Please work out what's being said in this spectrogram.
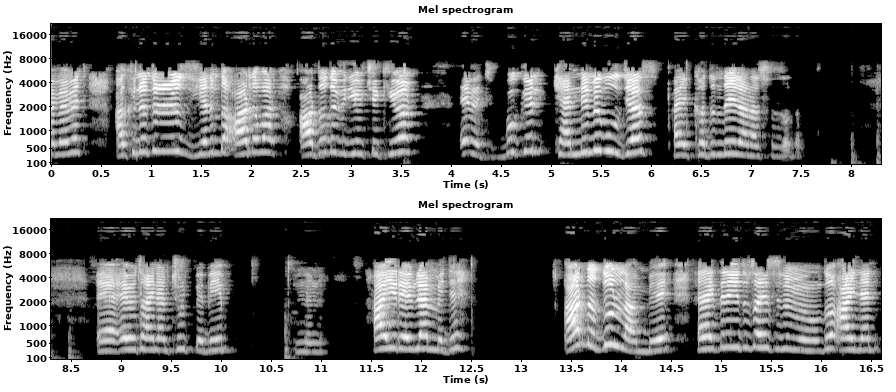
ben Mehmet. Akınatörüz. Yanımda Arda var. Arda da video çekiyor. Evet bugün kendimi bulacağız. Hayır kadın değil anasını adam. Ee, evet aynen Türk bebeğim. Hayır evlenmedi. Arda dur lan bir. Karakterin YouTube sayısını mı oldu? Aynen.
